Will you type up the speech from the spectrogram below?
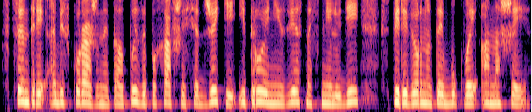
В центре обескураженной толпы запыхавшийся Джеки и трое неизвестных мне людей с перевернутой буквой «А» на шее.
